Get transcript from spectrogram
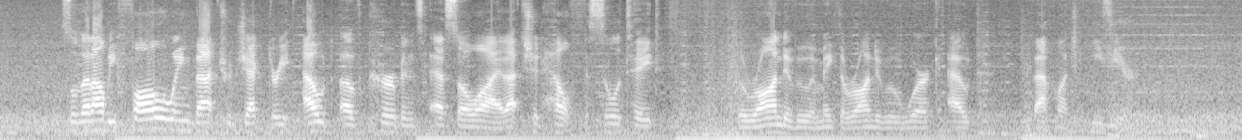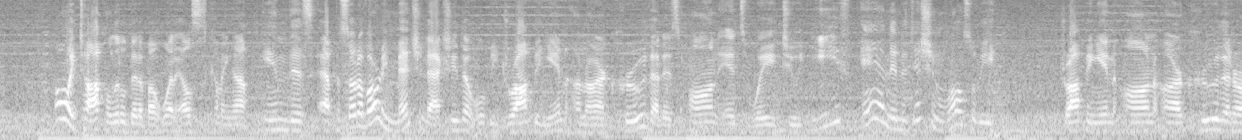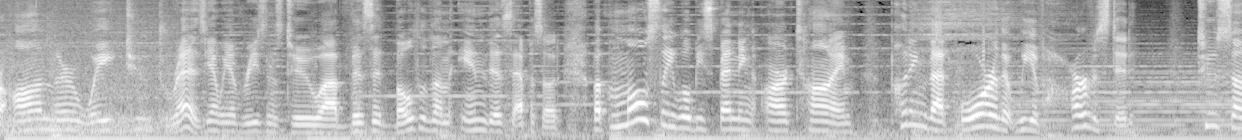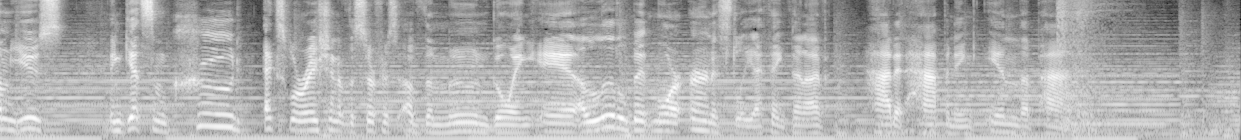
so that I'll be following that trajectory out of Kerbin's SOI. That should help facilitate the rendezvous and make the rendezvous work out that much easier. I want to talk a little bit about what else is coming up in this episode. I've already mentioned actually that we'll be dropping in on our crew that is on its way to Eve, and in addition, we'll also be dropping in on our crew that are on their way to Dres. Yeah, we have reasons to uh, visit both of them in this episode, but mostly we'll be spending our time putting that ore that we have harvested to some use and get some crude exploration of the surface of the moon going in a little bit more earnestly, I think, than I've had it happening in the past.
